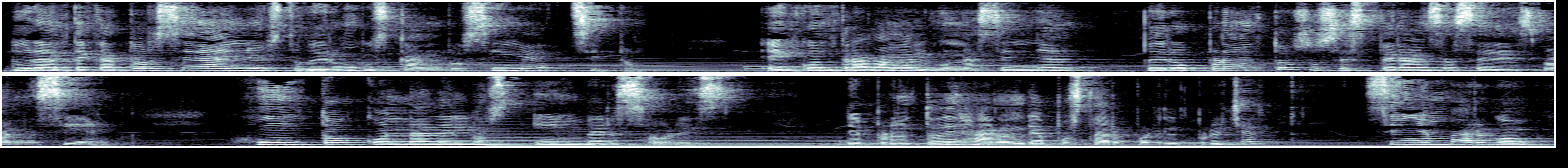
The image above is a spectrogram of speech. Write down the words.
Durante 14 años estuvieron buscando sin éxito. Encontraban alguna señal, pero pronto sus esperanzas se desvanecían, junto con la de los inversores. De pronto dejaron de apostar por el proyecto. Sin embargo,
